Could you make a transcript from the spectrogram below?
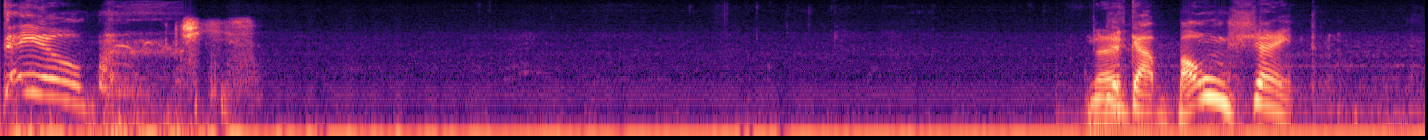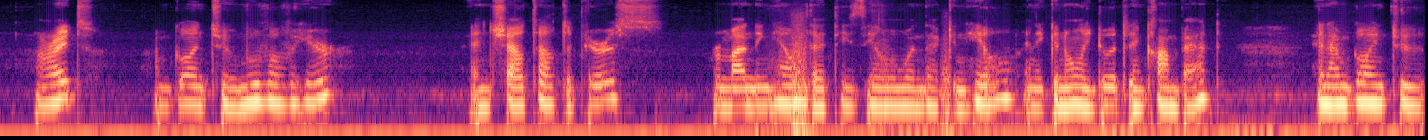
Damn. Jeez. You Bay? just got bone shanked. Alright, I'm going to move over here and shout out to Pyrrhus, reminding him that he's the only one that can heal and he can only do it in combat. And I'm going to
